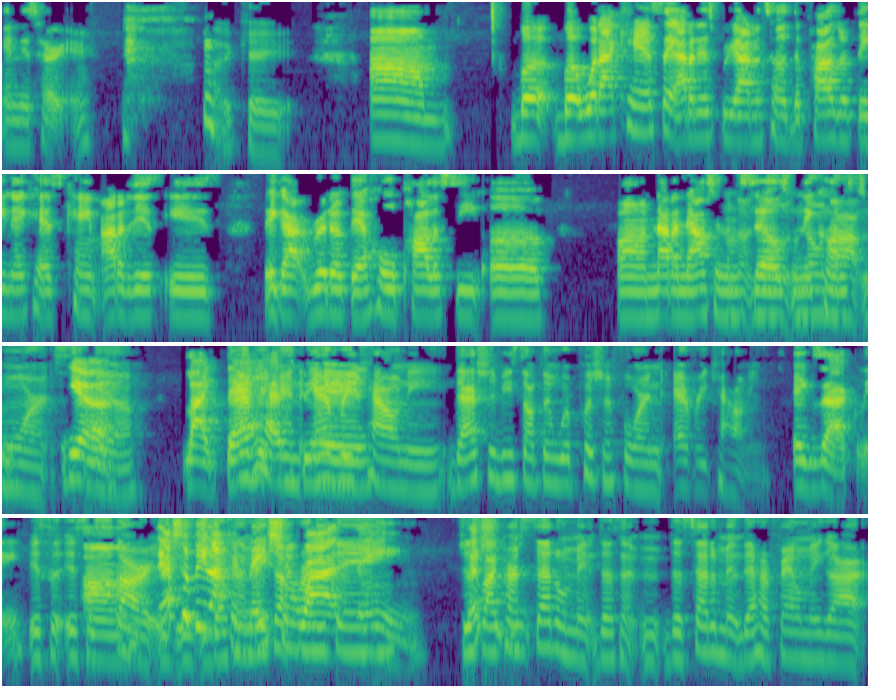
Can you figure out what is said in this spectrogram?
and it's hurting. Okay. Um, but but what I can say out of this, Breonna, told the positive thing that has came out of this is they got rid of that whole policy of um not announcing themselves no, when no it comes to warrants. Yeah. like that Every, has in been every county. That should be something we're pushing for in every county. exactly. It's a it's a Um, start. that It- should be like a doesn't make up for nationwide thing. Just That like her be- settlement doesn't the settlement that her family got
